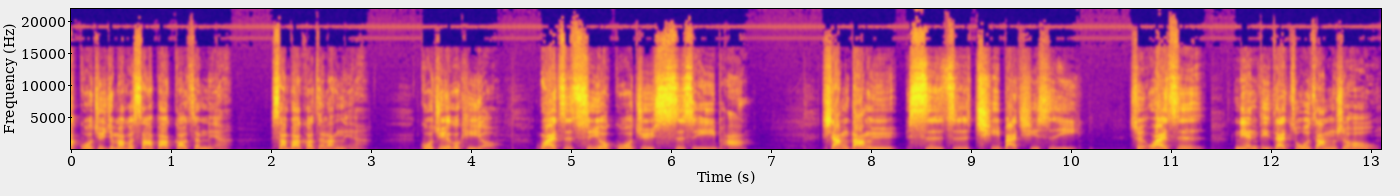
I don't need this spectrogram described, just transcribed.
啊，国巨就买个三百九十年，三百九十六年，国巨有个 key 哦，外资持有国巨四十一趴，相当于市值七百七十亿，所以外资年底在做账的时候，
